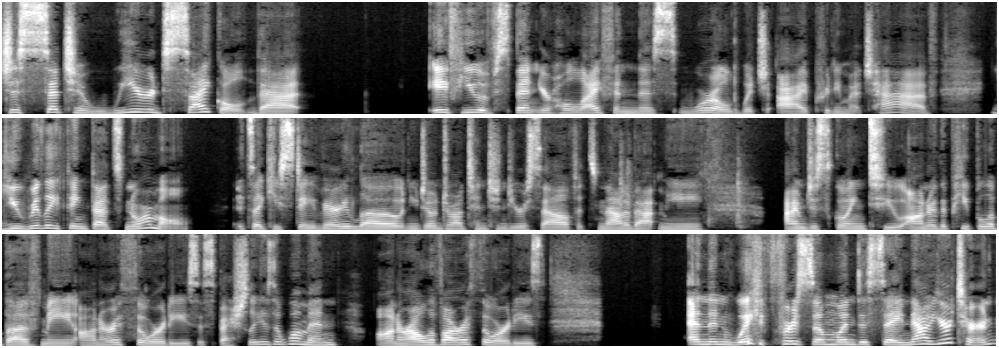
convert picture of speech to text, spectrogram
just such a weird cycle that if you have spent your whole life in this world, which I pretty much have, you really think that's normal. It's like you stay very low and you don't draw attention to yourself. It's not about me. I'm just going to honor the people above me, honor authorities, especially as a woman, honor all of our authorities, and then wait for someone to say, now your turn.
